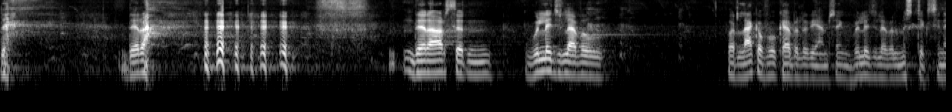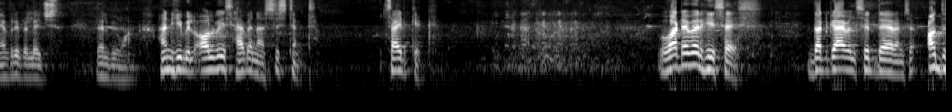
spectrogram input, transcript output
there are there are certain village level, for lack of vocabulary I'm saying village level mystics, in every village there'll be one. And he will always have an assistant, sidekick. Whatever he says, that guy will sit there and say, Adh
